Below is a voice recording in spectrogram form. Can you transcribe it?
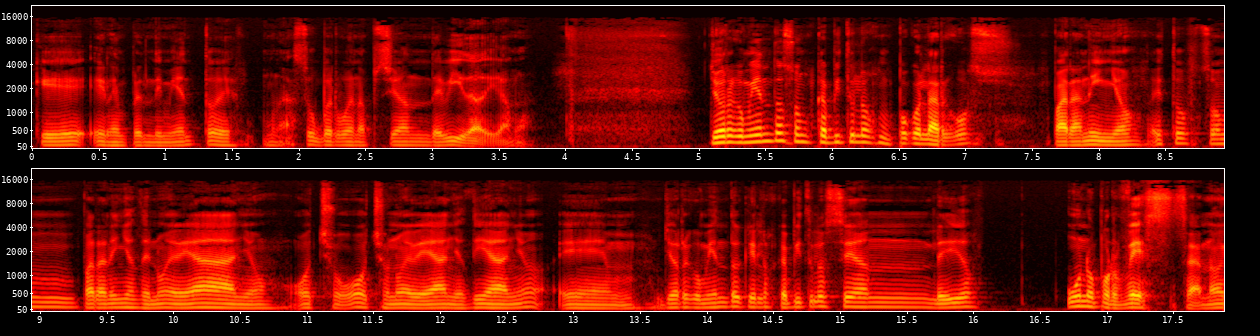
que el emprendimiento es una súper buena opción de vida, digamos. Yo recomiendo, son capítulos un poco largos para niños. Estos son para niños de 9 años, 8, 8 9 años, 10 años. Em, yo recomiendo que los capítulos sean leídos uno por vez, o sea, no,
